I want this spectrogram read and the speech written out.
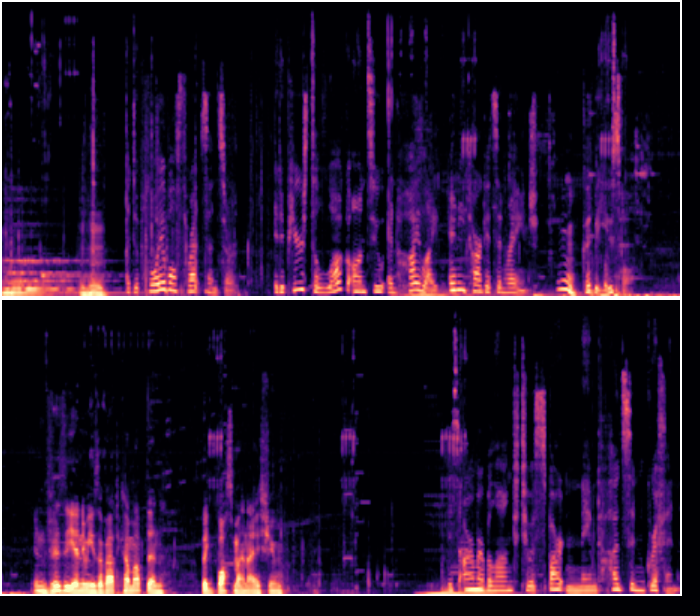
Mm-hmm. A deployable threat sensor. It appears to lock onto and highlight any targets in range. Hmm. Could be useful. Invisi enemies about to come up then. Big boss man, I assume. This armor belonged to a Spartan named Hudson Griffin.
